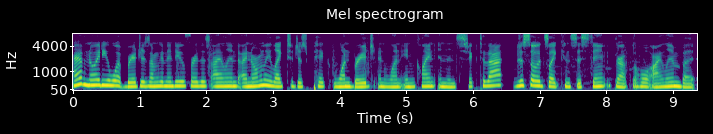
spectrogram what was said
I have no idea what bridges I'm going to do for this island. I normally like to just pick one bridge and one incline and then stick to that just so it's like consistent throughout the whole island but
